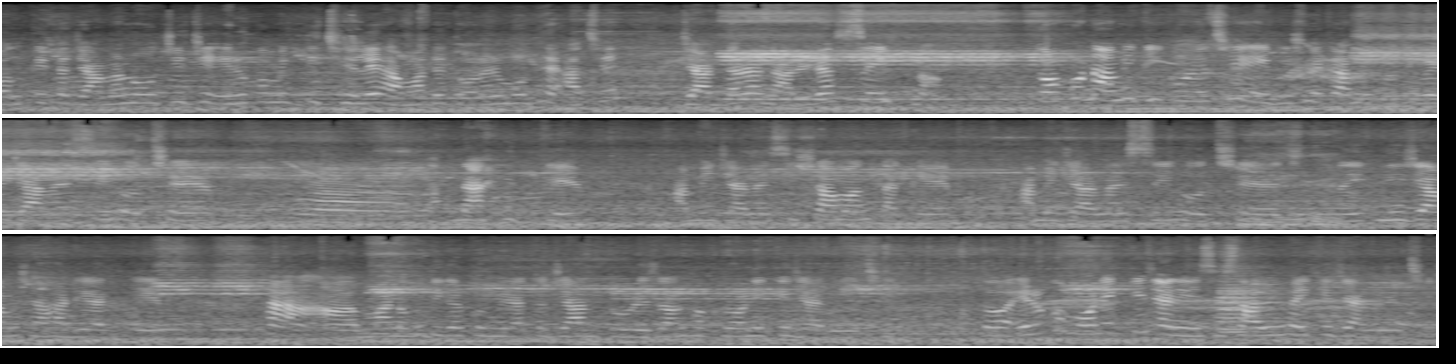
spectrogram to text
দলকে এটা জানানো উচিত যে এরকম একটি ছেলে আমাদের দলের মধ্যে আছে, যার দ্বারা নারীরা সেফ না। তখন আমি কি করেছি, এই বিষয়টা আমি প্রথমে জানাইছি হচ্ছে নাহিদকে, আমি জানাইছি সামান্তাকে, আমি জানাইছি হচ্ছে নিজাম শাহরিয়ারকে। হ্যাঁ মানবাধিকার কর্মীরা তো জানতো রেজাল হক রনিকে জানিয়েছি। তো এরকম অনেককে জানিয়েছি সাবি ভাইকে জানিয়েছি।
